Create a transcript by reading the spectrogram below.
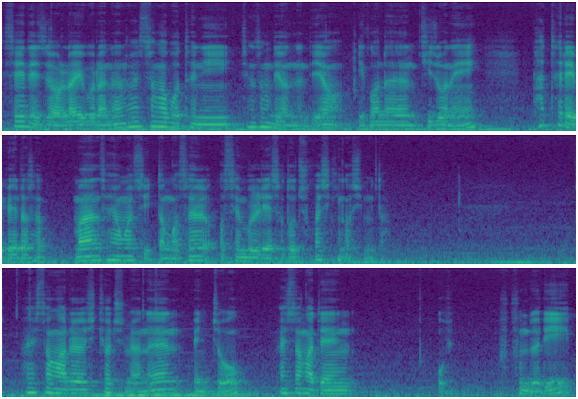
Set as Alive라는 활성화 버튼이 생성되었는데요. 이거는 기존에 파트 레벨에서만 사용할 수 있던 것을 어셈블리에서도 추가시킨 것입니다. 활성화를 시켜주면은 왼쪽 활성화된 오- 부품들이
